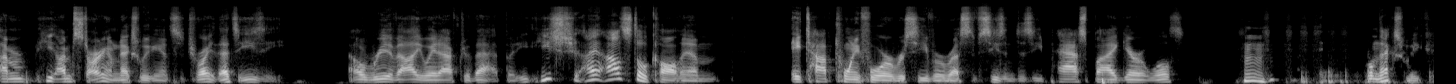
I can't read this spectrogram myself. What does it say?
I'm he, I'm starting him next week against Detroit. That's easy. I'll reevaluate after that, but he he sh- I, I'll still call him a top 24 receiver rest of season. Does he pass by Garrett Wilson? well, next week.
